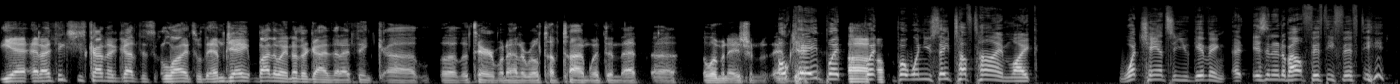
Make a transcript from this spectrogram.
Yeah, and I think she's kind of got this alliance with MJ. By the way, another guy that I think uh, uh Letary would have had a real tough time with in that uh, elimination. okay, but Uh, but but when you say tough time, like. What chance are you giving? Uh, Isn't it about 50 50?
